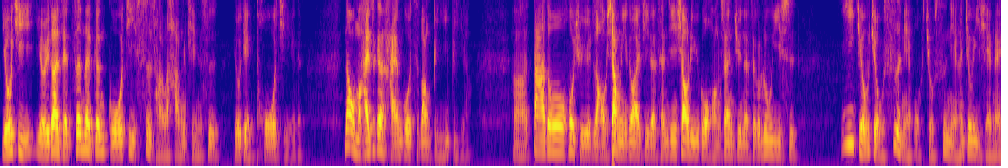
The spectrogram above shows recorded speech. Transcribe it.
尤其有一段时间真的跟国际市场的行情是有点脱节的。那我们还是跟韩国职棒比一比了。啊，大家都或许老校迷都还记得，曾经效力过黄山军的这个路易士，一九九四年，哦，九四年很久以前呢，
